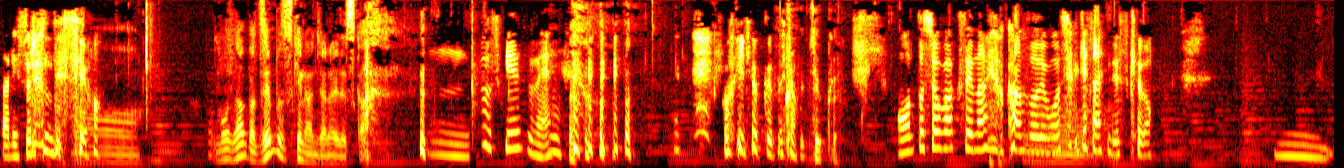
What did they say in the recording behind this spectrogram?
たりするんですあよ。ーもうなんか全部好きなんじゃないですか。うん、好きですね。語彙力ゼロ。よくほんと小学生並みの感想で申し訳ないんですけど。うん。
